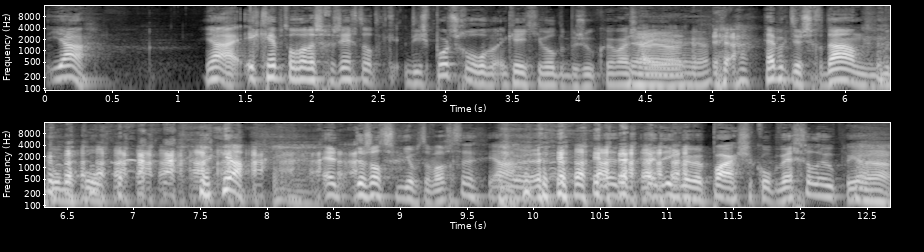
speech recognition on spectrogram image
ja. Ja, ik heb toch wel eens gezegd dat ik die sportschool een keertje wilde bezoeken. Waar zij... ja, eh, ja. Ja. Heb ik dus gedaan, mijn domme kop. ja, en daar zat ze niet op te wachten. Ja. en, en ik ben met paarse kop weggelopen. Ja.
